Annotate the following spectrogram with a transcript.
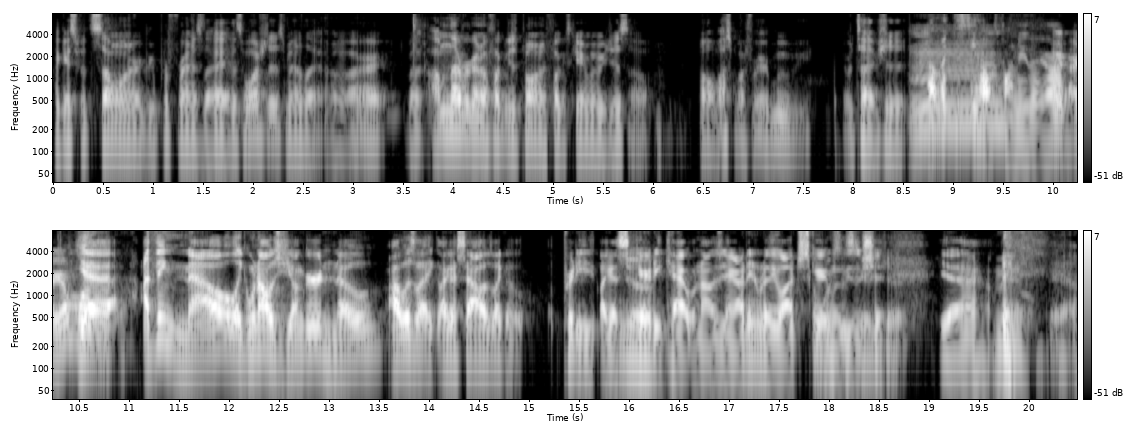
I guess, with someone or a group of friends. Like, hey, let's watch this. Man, I was like, oh, all right. But I'm never gonna fucking just put on a fucking scary movie. Just oh, oh, that's my favorite movie or type shit. I like to see how funny they are. are, are y'all more? Yeah, I think now, like when I was younger, no, I was like, like I said, I was like a pretty like a scaredy cat when I was young. I didn't really watch scary Voice of movies and scaredy shit. cat. Yeah, I mean, Yeah.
